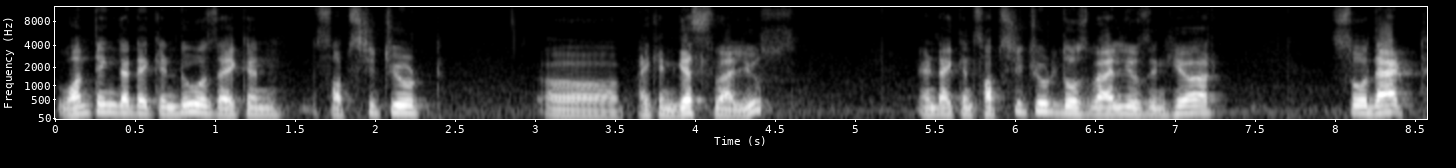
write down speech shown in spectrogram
one thing that I can do is I can substitute Uh, I can guess values and I can substitute those values in here so that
